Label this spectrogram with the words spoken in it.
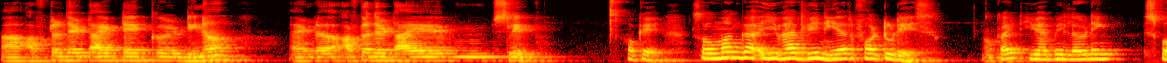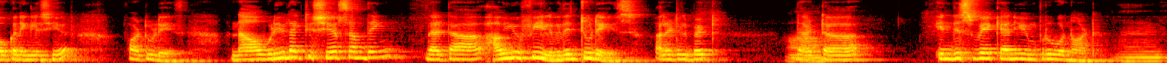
After that, I take dinner, and after that, I um, sleep. Okay, so Umang, uh, you have been here for two days, Okay. right? You have been learning spoken English here for two days. Now, would you like to share something that uh, how you feel within two days, a little bit, that uh, in this way can you improve or not? Mm,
